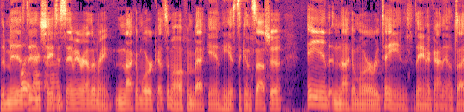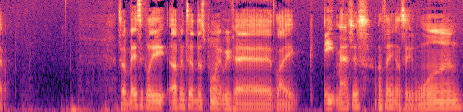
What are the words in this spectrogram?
The Miz What then chases Sami around the ring. Nakamura cuts him off and back in. He hits the Kinshasa, and Nakamura retains the Intercontinental title. So basically, up until this point, we've had like eight matches, I think. Let's see. One,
